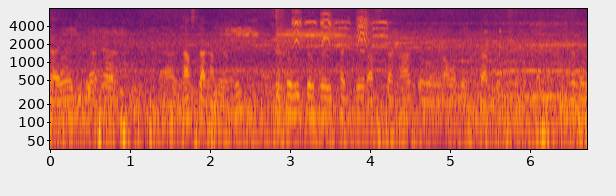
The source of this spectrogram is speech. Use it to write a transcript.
জায়গায় যদি আপনার গাছ লাগানো হবে সুশোভিত হয়ে থাকবে রাস্তাঘাট এবং আমাদের গ্রাম এরকম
